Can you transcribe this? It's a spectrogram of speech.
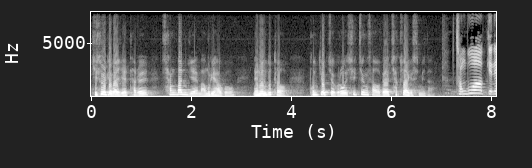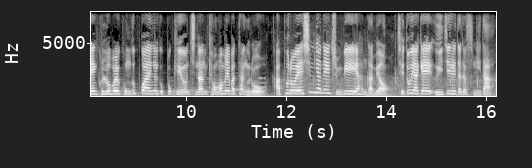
기술 개발 예타를 상반기에 마무리하고 내년부터 본격적으로 실증 사업에 착수하겠습니다. 정부와 업계는 글로벌 공급 과잉을 극복해온 지난 경험을 바탕으로 앞으로의 10년을 준비해야 한다며 제도약의 의지를 다졌습니다.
